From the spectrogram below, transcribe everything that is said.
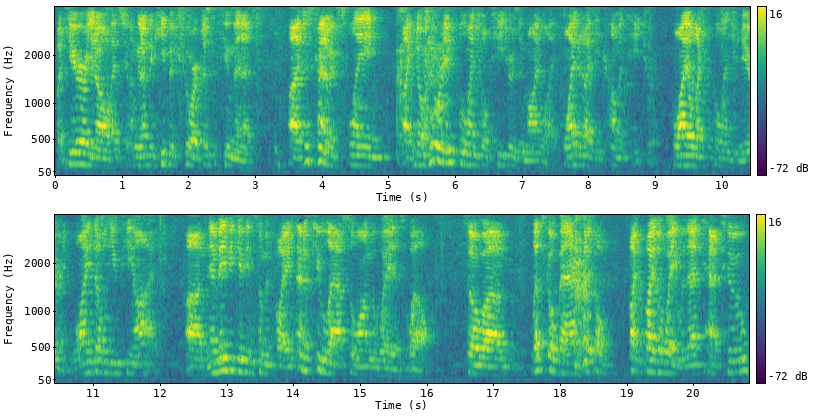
But here, you know, I'm going to have to keep it short, just a few minutes. Uh, just kind of explain, uh, you know, who were influential teachers in my life? Why did I become a teacher? Why electrical engineering? Why WPI? Um, and maybe give you some advice and a few laughs along the way as well. So um, let's go back. Oh, by, by the way, with that tattoo,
